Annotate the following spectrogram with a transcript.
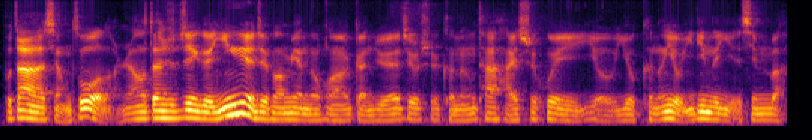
不大想做了，然后但是这个音乐这方面的话，感觉就是可能它还是会有有可能有一定的野心吧。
